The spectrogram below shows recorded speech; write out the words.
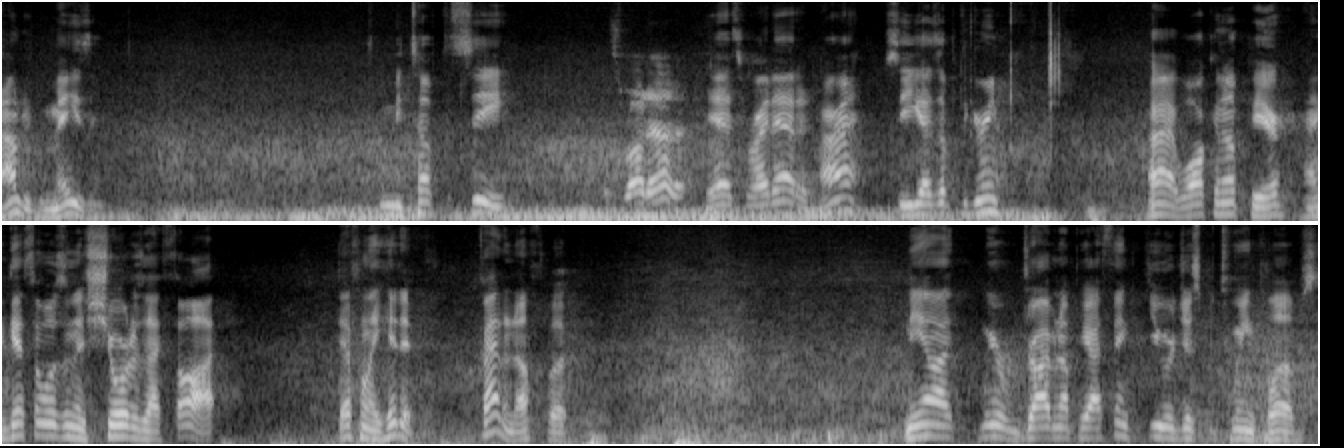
Sounded amazing. It's gonna be tough to see. It's right at it. Yeah, it's right at it. All right, see you guys up at the green. All right, walking up here. I guess I wasn't as short as I thought. Definitely hit it fat enough, but Neil, we were driving up here. I think you were just between clubs.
